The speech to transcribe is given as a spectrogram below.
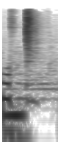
one.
